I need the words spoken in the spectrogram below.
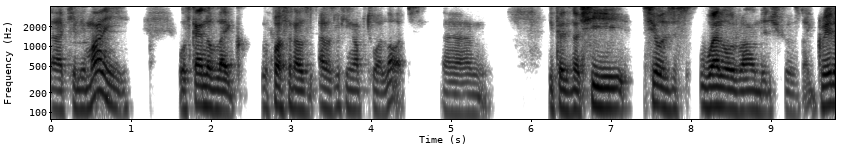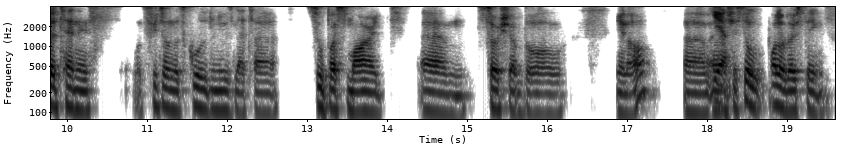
uh, Kilimani was kind of like the person I was I was looking up to a lot. Um, because you know she she was just well all rounded. She was like great at tennis, was featured on the school newsletter, super smart, um, sociable, you know. Um, and Yeah. she's still all of those things.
